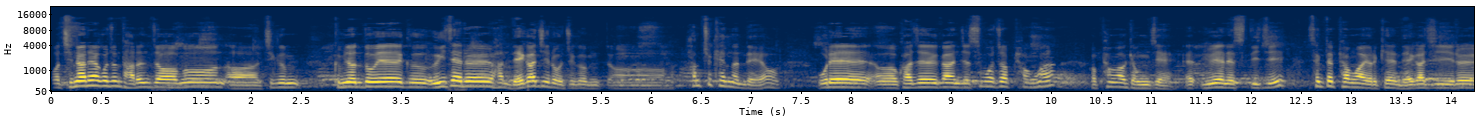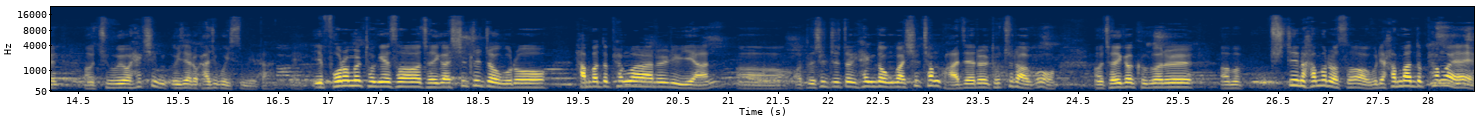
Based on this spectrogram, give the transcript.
어, 지난해하고 좀 다른 점은 어, 지금 금년도에 그 의제를 한 네 가지로 지금 어, 함축했는데요. 올해 어, 과제가 이제 수호자 평화, 그 평화 경제, UN SDG, 생태 평화 이렇게 네 가지를 어, 주요 핵심 의제로 가지고 있습니다. 예. 이 포럼을 통해서 저희가 실질적으로 한반도 평화를 위한 어, 어떤 실질적인 행동과 실천 과제를 도출하고 어, 저희가 그거를 어, 뭐 추진함으로써 우리 한반도 평화에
